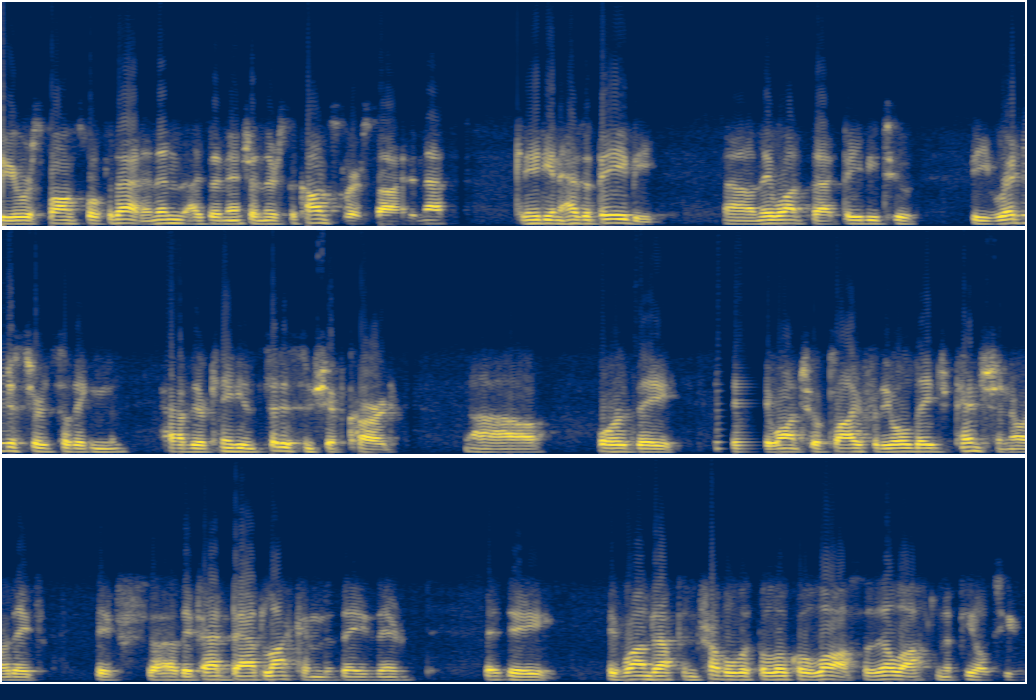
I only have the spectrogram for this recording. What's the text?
so you're responsible for that. And then, as I mentioned, there's the consular side, and that Canadian has a baby. Uh, they want that baby to be registered so they can have their Canadian citizenship card, uh, or they they want to apply for the old age pension, or they've they've uh, they've had bad luck and they they're, they they've wound up in trouble with the local law, so they'll often appeal to you.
